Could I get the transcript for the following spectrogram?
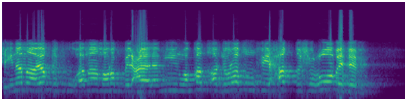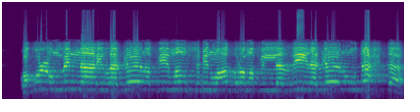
حينما يقفوا أمام رب العالمين وقد أجرموا شعوبهم. وكل منا إذا كان في منصب وأجرم في الذين كانوا تحته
